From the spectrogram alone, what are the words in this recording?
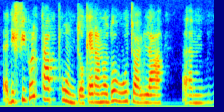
eh, difficoltà appunto che erano dovute alla ehm,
